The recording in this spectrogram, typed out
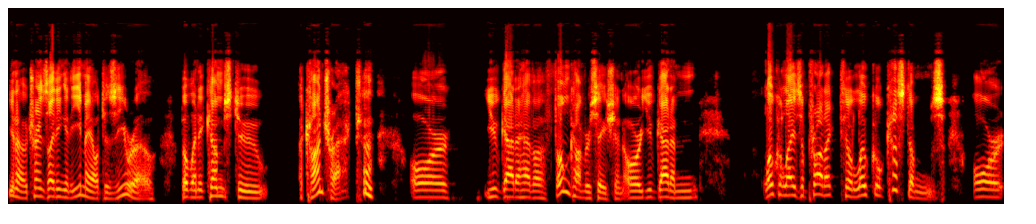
you know, translating an email to zero. But when it comes to a contract, or you've got to have a phone conversation, or you've got to localize a product to local customs, or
